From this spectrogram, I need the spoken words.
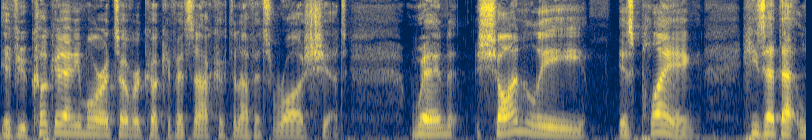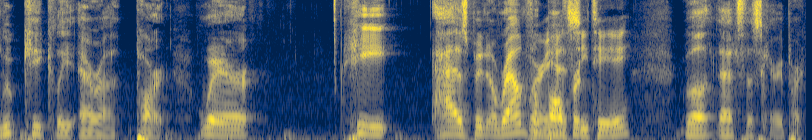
If you cook it anymore, it's overcooked. If it's not cooked enough, it's raw as shit. When Sean Lee is playing, he's at that Luke Kuechly era part where he has been around where he football for CTE. well, that's the scary part.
